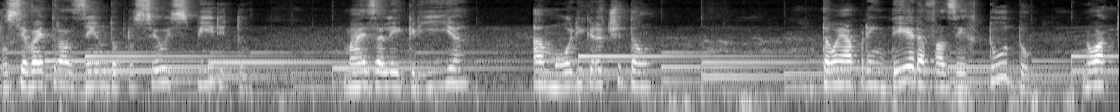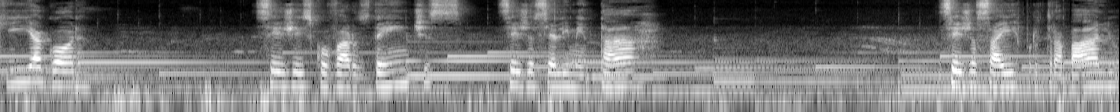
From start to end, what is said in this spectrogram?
você vai trazendo para o seu espírito mais alegria, amor e gratidão. Então é aprender a fazer tudo no aqui e agora. Seja escovar os dentes, seja se alimentar, seja sair para o trabalho,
